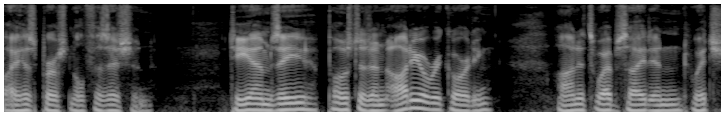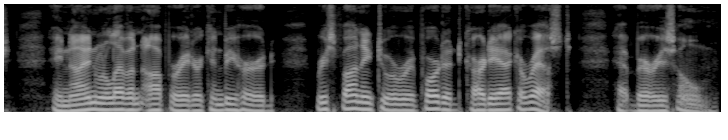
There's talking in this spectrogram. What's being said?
by his personal physician. TMZ posted an audio recording on its website in which a 911 operator can be heard responding to a reported cardiac arrest at Berry's home.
